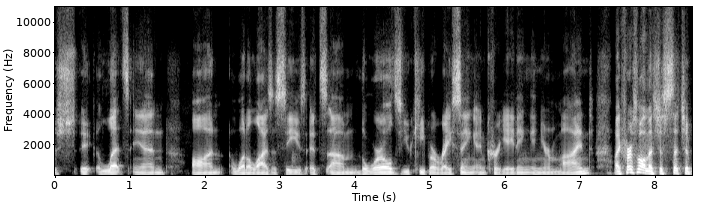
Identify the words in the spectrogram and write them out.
sh- it lets in on what Eliza sees. It's um the worlds you keep erasing and creating in your mind. Like first of all, that's just such a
